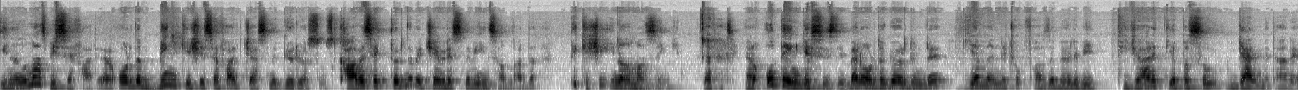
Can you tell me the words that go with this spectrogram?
inanılmaz bir sefalet. Yani orada bin kişi sefalet içerisinde görüyorsunuz. Kahve sektöründe ve çevresinde ve insanlarda Bir kişi inanılmaz zengin. Evet. Yani o dengesizliği ben orada gördüğümde Yemen'le çok fazla böyle bir ticaret yapasım gelmedi. Hani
